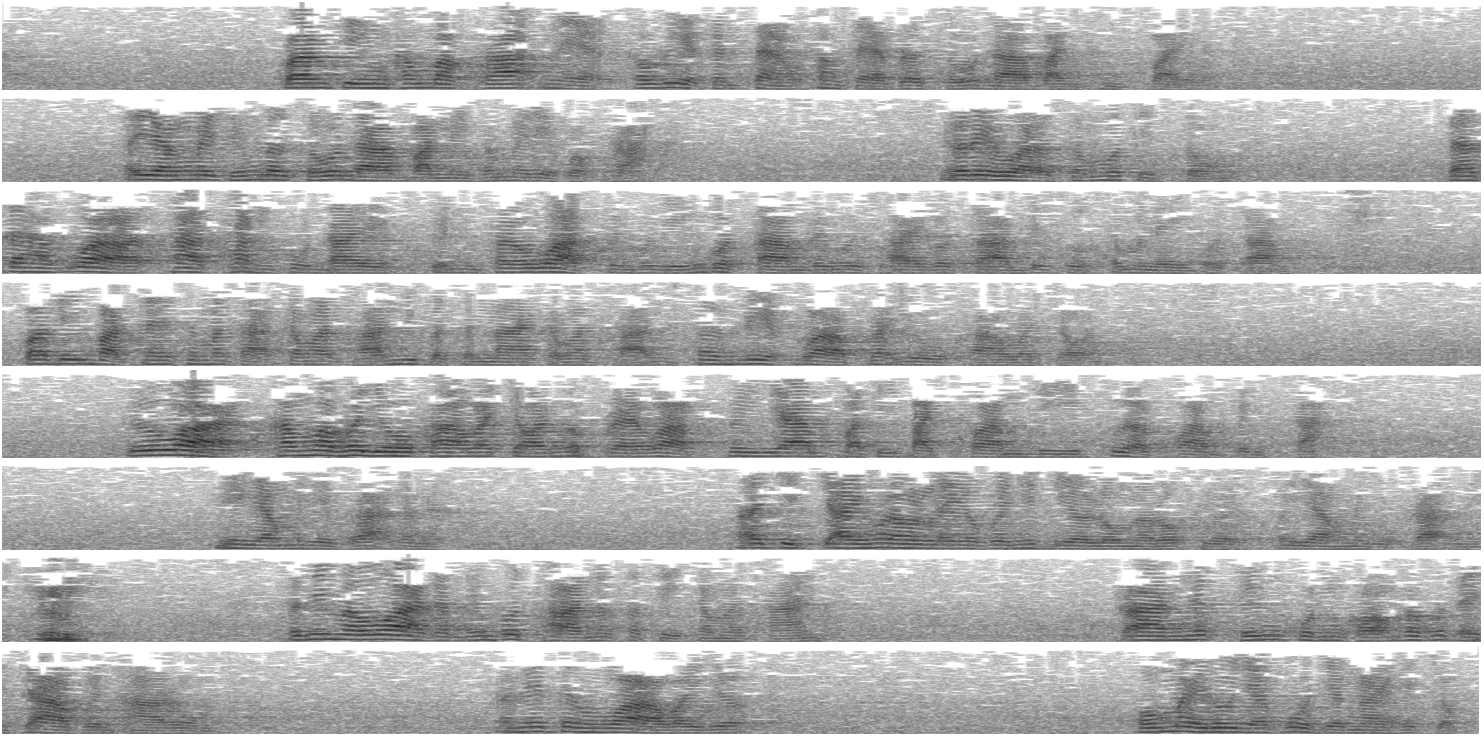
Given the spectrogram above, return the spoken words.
ความจริงคำว่าพระเนี่ยเขาเรียกกันแต่ตั้งแต่พระโสดาบันขึ้นไป ถ้ายังไม่ถึงพระโสดาบันนี่เขาไม่เรียกว่าพระเขาเรียกว่าสมมติสงฆ์แต่ถ้าหากว่าถ้าท่านผู้ใดเป็นพระวาดเป็นผู้หญิงก็ตามเป็นผู้ชายก็ตามที่สุดสมณีก็ตาม ปฏิบัติในสมถกรรมฐานวิปัสสนากรรมฐานท่านเรียกว่าพระโยคาวจร หรือว่าคำว่าพระโยคาวาจรก็แปลว่าพยายามปฏิบัติความดีเพื่อความเป็นพระนี่ยังไม่ใช่พระกันนะถ้าจิตใจของเราเลวไปนิดเดียวลงนรกเลยก็ยังไม่ใช่พระนี่ตอนนี้มาว่ากันถึงพุทธานุสติกรรมฐาน การนึกถึงคุณของพระพุทธเจ้าเป็นอารมณ์ อันนี้ต้องว่าไว้เยอะ ผมไม่รู้จะพูดยังไงให้จบ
